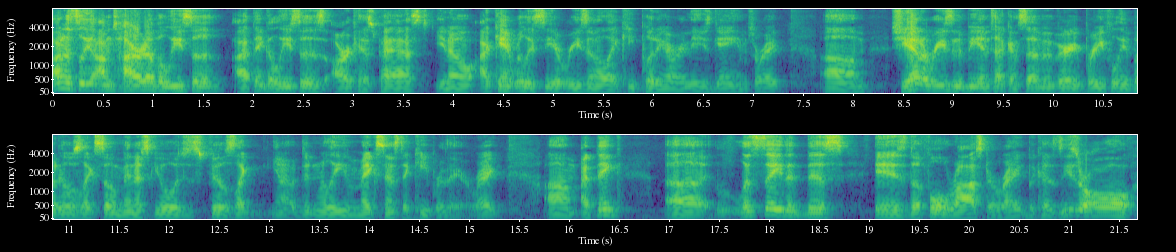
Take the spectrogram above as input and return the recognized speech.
honestly, I'm tired of Alisa. I think Alisa's arc has passed. You know, I can't really see a reason to like keep putting her in these games, right? Um, she had a reason to be in Tekken 7 very briefly, but it was like so minuscule. It just feels like, you know, it didn't really even make sense to keep her there, right? Um, I think, uh, let's say that this is the full roster, right? Because these are all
